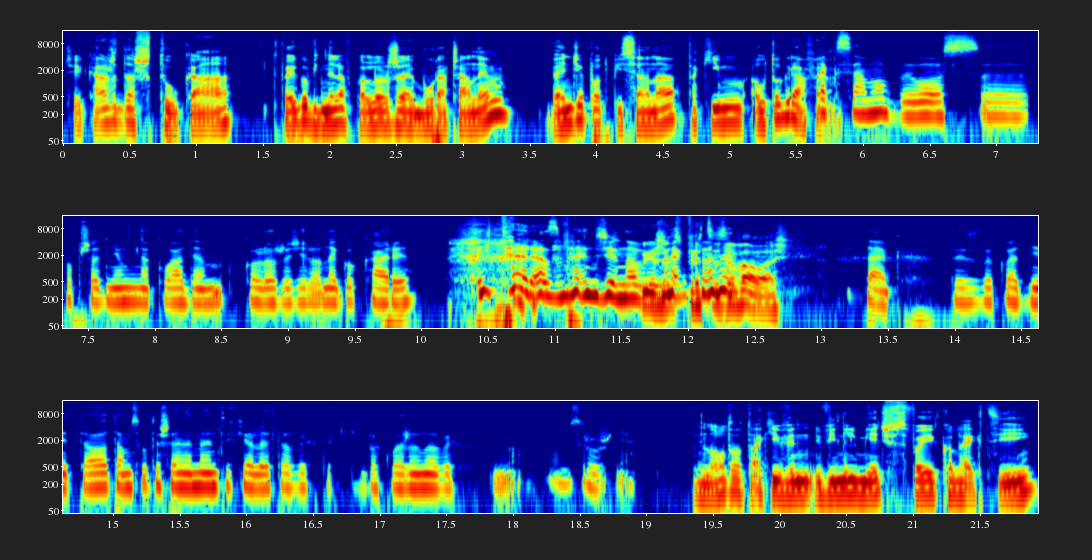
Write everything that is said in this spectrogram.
Czy każda sztuka twojego winyla w kolorze buraczanym będzie podpisana takim autografem? Tak samo było z y, poprzednim nakładem w kolorze zielonego kary. I teraz będzie nowy Dziękuję, że nakład. sprecyzowałaś. Tak, to jest dokładnie to. Tam są też elementy fioletowych, takich bakłażanowych. No, tam jest różnie. No to taki win- winyl mieć w swojej kolekcji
